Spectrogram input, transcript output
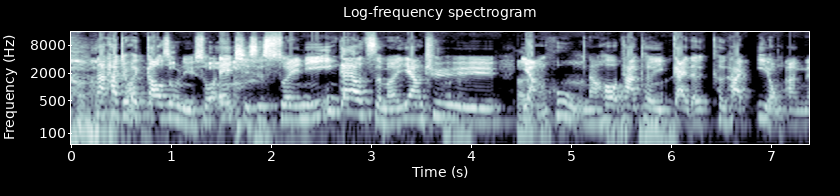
那他就会告诉你说，哎，其实水泥应该要怎么样去 养护，然后它可以盖的可开用安呢？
